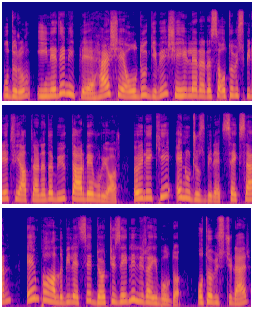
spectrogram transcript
Bu durum iğneden ipliğe her şey olduğu gibi şehirler arası otobüs bilet fiyatlarına da büyük darbe vuruyor. Öyle ki en ucuz bilet 80, en pahalı biletse 450 lirayı buldu. Otobüsçüler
